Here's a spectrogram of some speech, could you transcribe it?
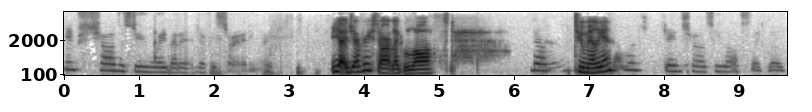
James Charles is doing way better than Jeffree Star anyway. Yeah, Jeffree Star like lost No, two million. that was James Charles. He lost like loads.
